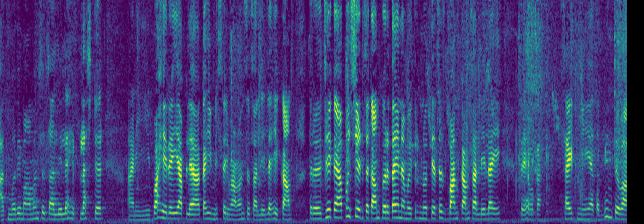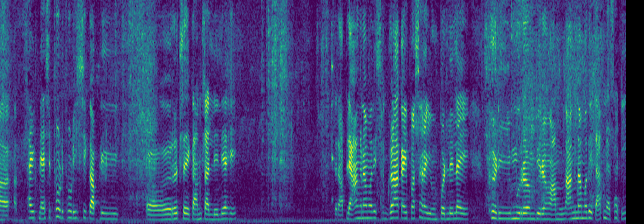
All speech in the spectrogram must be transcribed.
आतमध्ये मामांचं चाललेलं आहे प्लास्टर आणि बाहेरही आपल्या काही मिस्त्री मामांचं चाललेलं आहे काम. तर जे काय आपण शेडचं काम करत आहे ना मैत्रिणी त्याचंच बांधकाम चाललेलं आहे. तर हे बघा साईटने आता भिंत बा- साईटने अशी थोडी थोडीशी आपली रचय काम चाललेली आहे. तर आपल्या अंगणामध्ये सगळा काही पसारा येऊन पडलेला आहे. खडी मुरम बिरम आम अंगणामध्ये टाकण्यासाठी.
